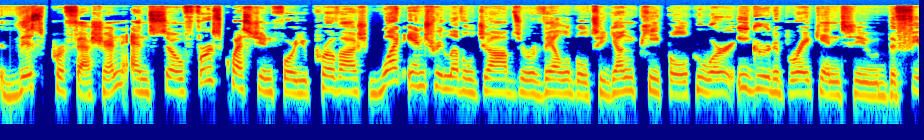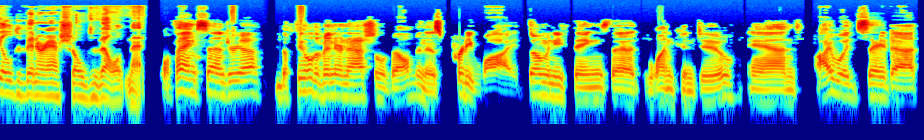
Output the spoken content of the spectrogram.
this profession. And so first question for you, Provash, what entry level jobs are available to young people who are eager to break into the field of international development? Well, thanks, Andrea. The field of international development is pretty wide. So many things that one can do. And I would say that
